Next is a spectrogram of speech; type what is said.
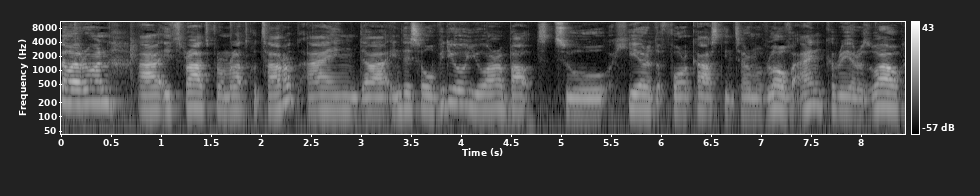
Hello everyone, uh, it's Rad from Radko Tarot and uh, in this whole video you are about to hear the forecast in terms of love and career as well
